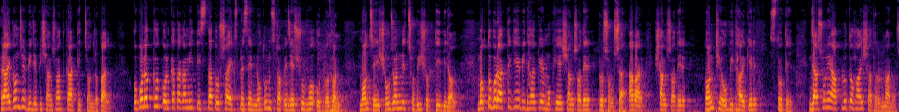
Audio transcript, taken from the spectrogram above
রায়গঞ্জের বিজেপি সাংসদ কার্তিক চন্দ্রপাল। উপলক্ষ কলকাতাগামী তিস্তা তোর্ষা এক্সপ্রেসের নতুন স্টপেজের শুভ উদ্বোধন। মঞ্চে সৌজন্যের ছবি সত্যি বিরল। বক্তব্য রাখতে গিয়ে বিধায়কের মুখে সাংসদের প্রশংসা, আবার সাংসদের কণ্ঠেও বিধায়কের স্তুতি। যা শুনে আপ্লুত হয় সাধারণ মানুষ।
